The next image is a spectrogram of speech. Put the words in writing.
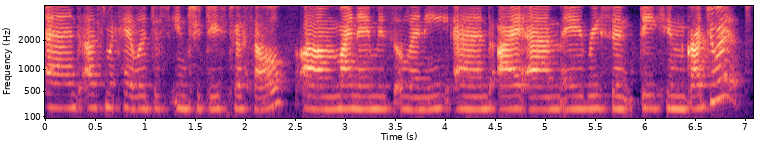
And as Micaela just introduced herself, um, my name is Eleni and I am a recent Deakin graduate.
